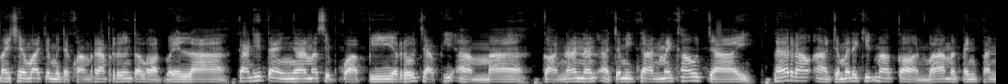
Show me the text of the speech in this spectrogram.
ไม่ใช่ว่าจะมีแต่ความราบรื่นตลอดเวลา การที่แต่งงานมาสิบกว่าปีรู้จักพี่อ่ำมา ก่อนหน้านั้นอาจจะมีการไม่เข้าใจ และเราอาจจะไม่ได้คิดมาก่อนว่ามันเป็นปัญ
